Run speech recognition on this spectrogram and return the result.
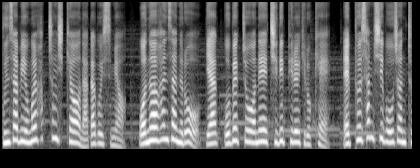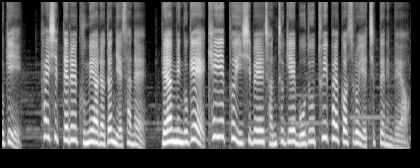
군사 비용을 확충시켜 나가고 있으며 원화 환산으로 약 500조 원의 GDP를 기록해 F-35 전투기 80대를 구매하려던 예산을 대한민국의 KF-21 전투기에 모두 투입할 것으로 예측되는데요.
